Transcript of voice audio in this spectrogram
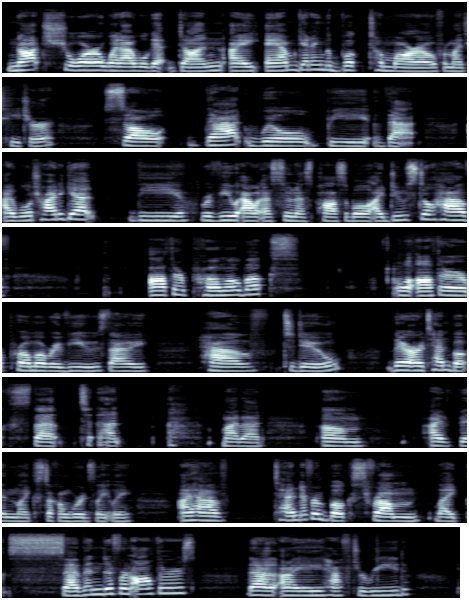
Not sure when I will get done. I am getting the book tomorrow from my teacher. So that will be that. I will try to get the review out as soon as possible. I do still have author promo books, well, author promo reviews that I have to do. There are 10 books that, t- my bad. Um, I've been like stuck on words lately. I have 10 different books from like seven different authors that I have to read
